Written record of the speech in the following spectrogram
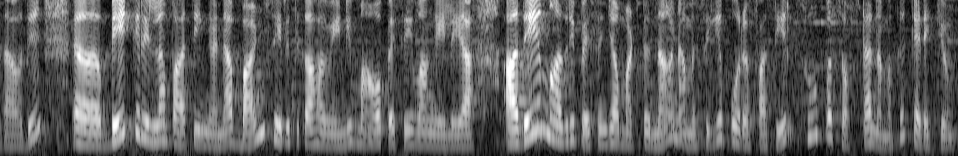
அதாவது பேக்கரிலாம் பார்த்தீங்கன்னா பன் செய்கிறதுக்காக வேண்டி மாவை பிசைவாங்க இல்லையா? அதே மாதிரி பிசைஞ்சால் மட்டும்தான் நம்ம செய்ய போகிற ஃபத்தீர் சூப்பர் சாஃப்டாக நமக்கு கிடைக்கும்.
